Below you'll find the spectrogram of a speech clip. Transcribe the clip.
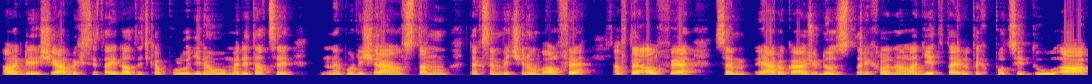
ale když já bych si tady dal teďka půlhodinovou meditaci, nebo když ráno vstanu, tak jsem většinou v alfě a v té alfě jsem, já dokážu dost rychle naladit tady do těch pocitů a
